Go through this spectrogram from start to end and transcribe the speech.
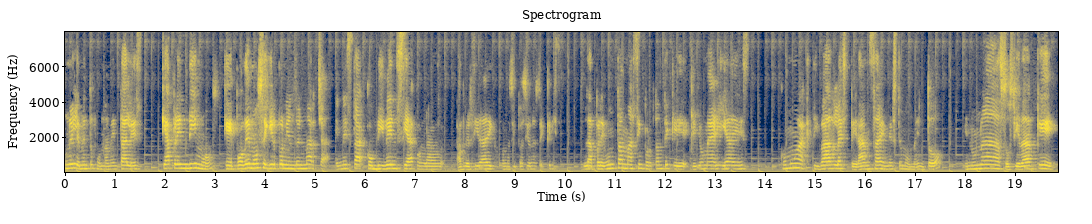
un elemento fundamental es que aprendimos que podemos seguir poniendo en marcha en esta convivencia con la adversidad y con las situaciones de crisis. La pregunta más importante que, yo me haría es cómo activar la esperanza en este momento en una sociedad que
